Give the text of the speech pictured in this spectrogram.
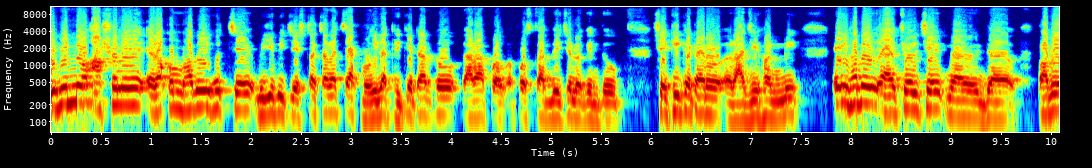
বিভিন্ন আসনে এরকম ভাবেই হচ্ছে বিজেপি চেষ্টা চালাচ্ছে। এক মহিলা ক্রিকেটারকেও তারা প্রস্তাব দিয়েছিল কিন্তু সে ক্রিকেটারও রাজি হননি। এইভাবে চলছে তবে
